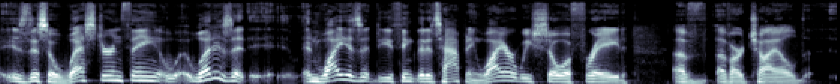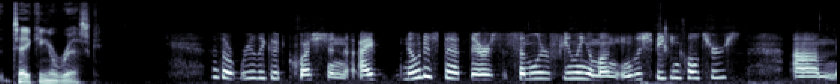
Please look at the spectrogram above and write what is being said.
is this a Western thing? What is it, and why is it? Do you think that it's happening? Why are we so afraid of of our child taking a risk? That's a really good question. I've noticed that there's a similar feeling among English speaking cultures. Um,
